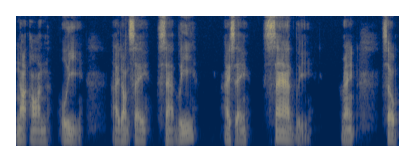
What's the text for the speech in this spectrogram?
not on lee. I don't say sadly, I say sadly, right? So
